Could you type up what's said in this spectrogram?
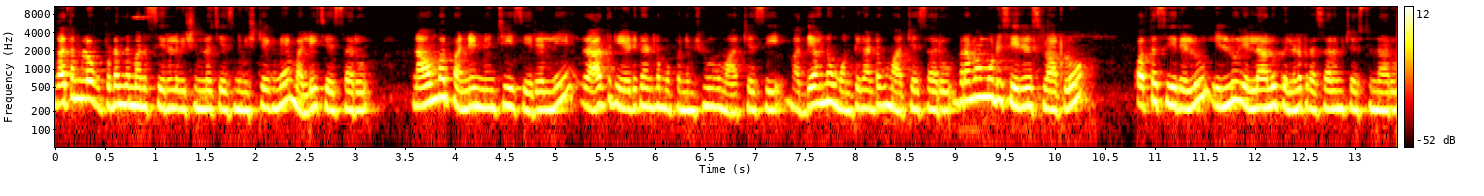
గతంలో గుప్పడంత మన సీరియల్ విషయంలో చేసిన మిస్టేక్నే మళ్ళీ చేశారు. నవంబర్ పన్నెండు నుంచి ఈ సీరియల్ని రాత్రి ఏడు గంటల ముప్పై నిమిషాలకు మార్చేసి మధ్యాహ్నం ఒంటి గంటకు మార్చేశారు. బ్రహ్మముడి సీరియల్ స్లాట్లో కొత్త సీరియల్ ఇల్లు ఇల్లాలు పిల్లలు ప్రసారం చేస్తున్నారు.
